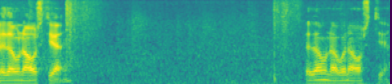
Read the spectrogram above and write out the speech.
Le da una hostia, ¿eh? Le da una buena hostia. ¿eh?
